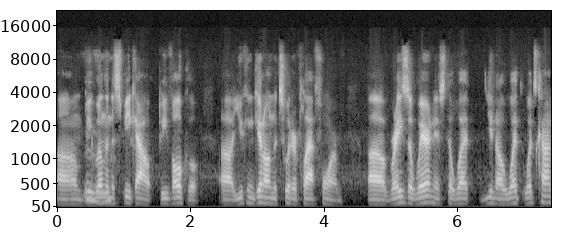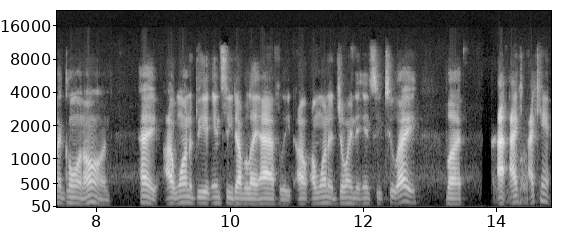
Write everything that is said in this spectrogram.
Um, be mm-hmm. willing to speak out. Be vocal. Uh, you can get on the Twitter platform. Uh, raise awareness to what you know what what's kind of going on. Hey, I want to be an NCAA athlete. I, I want to join the NC2A, but I, I, I can't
